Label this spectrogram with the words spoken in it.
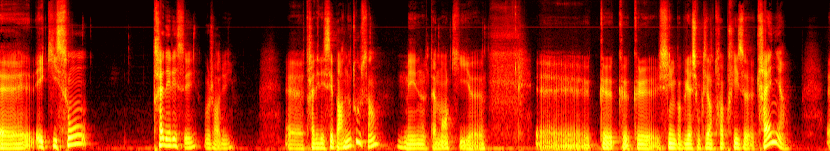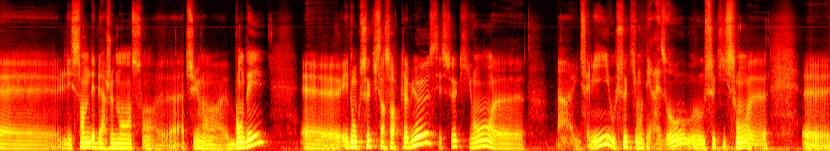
euh, Et qui sont très délaissés aujourd'hui. Très délaissés par nous tous, hein, mais notamment qui que, que, que c'est une population que les entreprises craignent. les centres d'hébergement sont absolument bondés. Et donc ceux qui s'en sortent le mieux, c'est ceux qui ont ben, une famille, ou ceux qui ont des réseaux, ou ceux qui sont euh,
